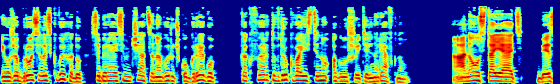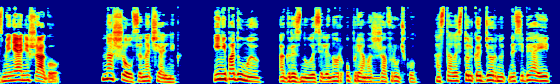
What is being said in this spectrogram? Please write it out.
и уже бросилась к выходу, собираясь мчаться на выручку Грегу, как Ферт вдруг воистину оглушительно рявкнул. «А ну, стоять! Без меня ни шагу!» Нашелся начальник. «И не подумаю», — огрызнулась Эленор, упрямо сжав ручку. Осталось только дернуть на себя и...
